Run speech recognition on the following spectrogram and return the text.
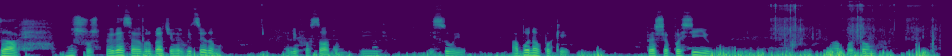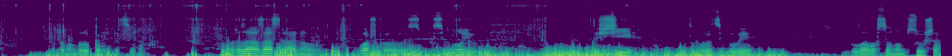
Так, ну що ж, прийдеться обробляти гербіцидом, гліфосатом і, і сою. Або навпаки. Перше посію, а потім, потім обробка гербіцидом. Зараз, зараз реально важко з посівною. Дощі в тому році були. Була в основному суша,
